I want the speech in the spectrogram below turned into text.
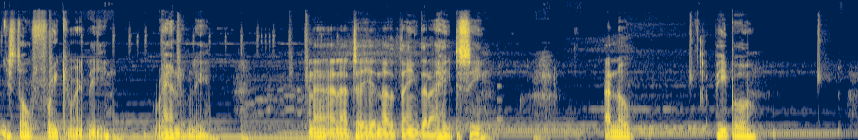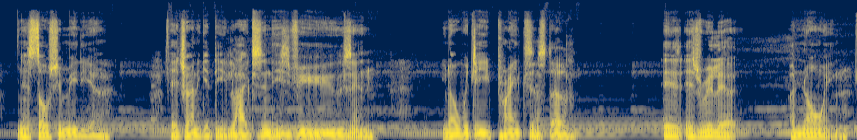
You so frequently, randomly. And I, and I tell you another thing that I hate to see. I know people in social media, they're trying to get these likes and these views and you know with the pranks and stuff. It, it's really annoying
